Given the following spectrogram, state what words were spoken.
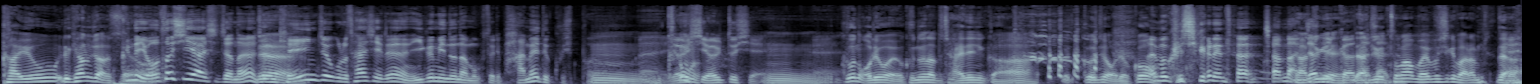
가요 이렇게 하는 줄 알았어요. 근데 6시에 하시잖아요. 저는 네. 개인적으로 사실은 이금희 누나 목소리 밤에 듣고 싶어요. 음, 네, 그럼- 10시, 12시에. 음, 네. 그건 어려워요. 그 누나도 자야 되니까. 그- 그거 좀 어렵고. 아니, 뭐 그 시간에 다 잠안 나중에. 통화 한번 해보시기 바랍니다.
